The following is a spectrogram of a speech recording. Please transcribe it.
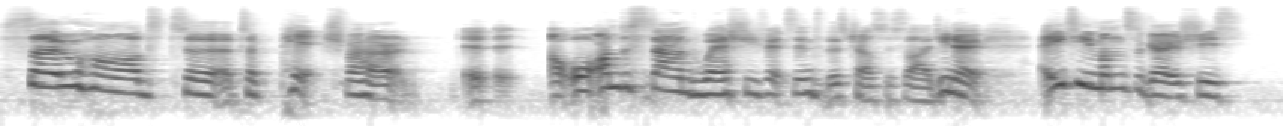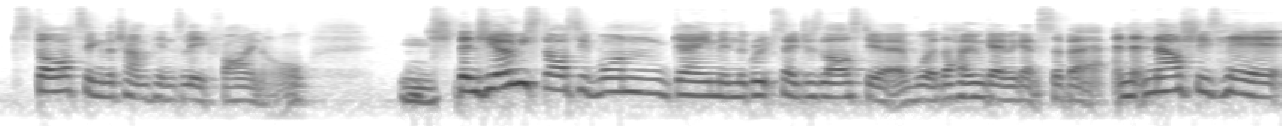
so hard to to pitch for her or understand where she fits into this Chelsea side. You know, 18 months ago, she's starting the Champions League final. Mm. Then she only started one game in the group stages last year, the home game against Servette, and now she's here.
